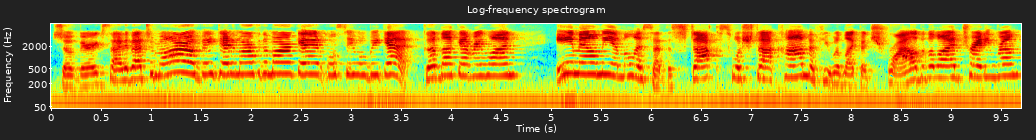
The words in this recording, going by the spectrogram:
So very excited about tomorrow. Big day tomorrow for the market. We'll see what we get. Good luck everyone. Email me at melissa at thestockswoosh.com if you would like a trial to the live trading room.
